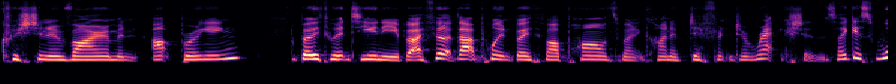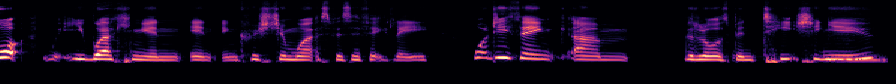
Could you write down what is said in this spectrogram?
Christian environment upbringing. Both went to uni, but I feel at that point both of our paths went kind of different directions. I guess what you working in in, in Christian work specifically, what do you think um, the Lord's been teaching you,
